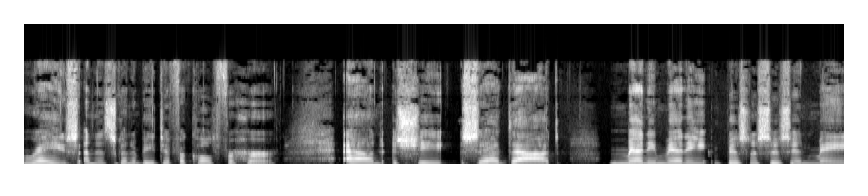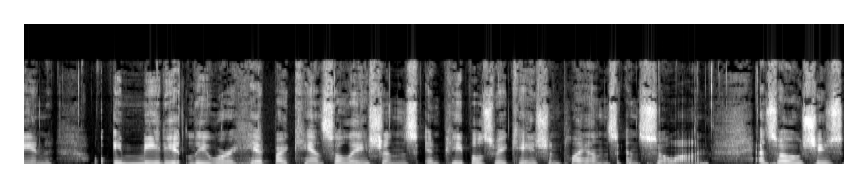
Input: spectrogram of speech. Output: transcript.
race, and it's going to be difficult for her. And she said that many many businesses in Maine immediately were hit by cancellations in people's vacation plans and so on. And so she's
